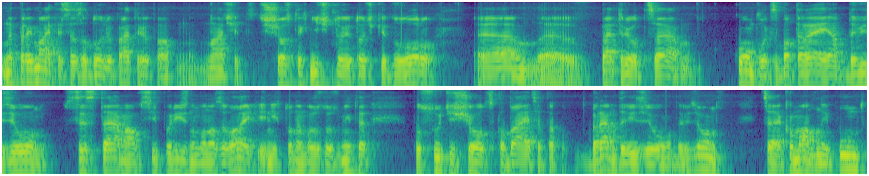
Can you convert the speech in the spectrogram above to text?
не переймайтеся за долю Петріота. Значить, що з технічної точки зору, е, е, Петріот це комплекс, батарея, дивізіон, система. Всі по-різному називають, і ніхто не може зрозуміти по суті, що складається так. Беремо дивізіон. Дивізіон це командний пункт,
